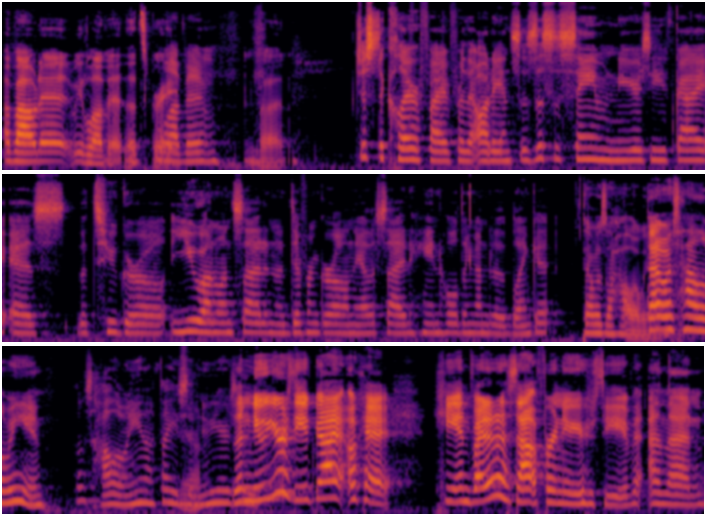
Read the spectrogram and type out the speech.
about it. We love it. That's great. Love it. But Just to clarify for the audience, is this the same New Year's Eve guy as the two girl, you on one side and a different girl on the other side, hand holding under the blanket? that was a Halloween. That was Halloween. That was Halloween. I thought you said Yeah. New Year's The Eve. New Year's Eve guy. Okay, he invited us out for New Year's Eve, and then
